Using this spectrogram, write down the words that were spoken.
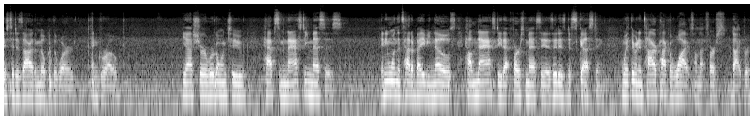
is to desire the milk of the word and grow. Yeah, sure, we're going to have some nasty messes Anyone that's had a baby knows how nasty that first mess is. It is disgusting. I went through an entire pack of wipes on that first diaper.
